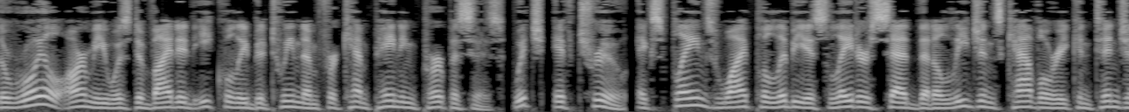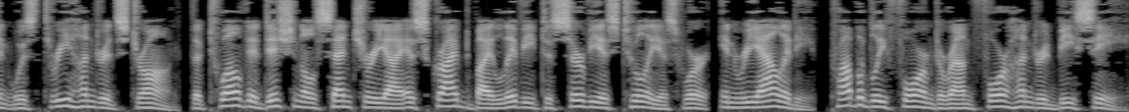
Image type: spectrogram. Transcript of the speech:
the royal army was divided equally between them for campaigning purposes, which, if true, explains why Polybius later said that a legion's cavalry contingent was 300 strong. The twelve additional centuriae ascribed by Livy to Servius Tullius were, in reality, probably formed around 400 BC.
